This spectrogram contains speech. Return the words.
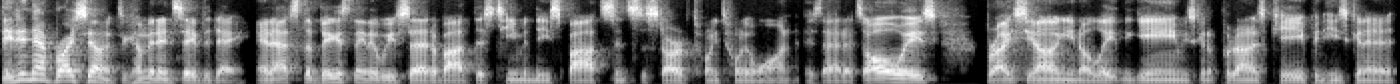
they didn't have Bryce Young to come in and save the day. And that's the biggest thing that we've said about this team in these spots since the start of 2021 is that it's always Bryce Young, you know, late in the game, he's going to put on his cape and he's going to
